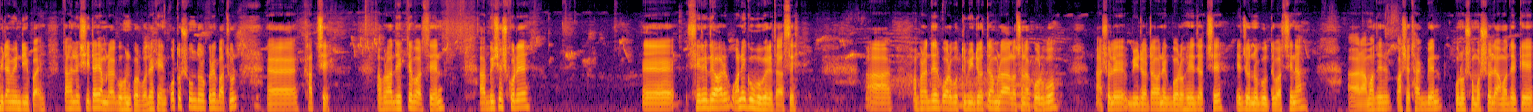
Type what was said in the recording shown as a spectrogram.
ভিটামিন ডি পাই, তাহলে সেটাই আমরা গ্রহণ করব। দেখেন কত সুন্দর করে বাছুর খাচ্ছে। আপনারা দেখতে পাচ্ছেন আর বিশেষ করে ছেড়ে দেওয়ার অনেক উপকারিতা আছে। আর আপনাদের পরবর্তী ভিডিওতে আমরা আলোচনা করব। আসলে ভিডিওটা অনেক বড় হয়ে যাচ্ছে এর জন্য বলতে পারছি না। আর আমাদের পাশে থাকবেন, কোনো সমস্যা হলে আমাদেরকে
